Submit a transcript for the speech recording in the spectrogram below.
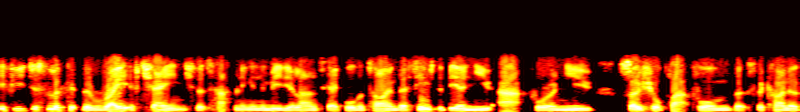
if you just look at the rate of change that's happening in the media landscape all the time, there seems to be a new app or a new social platform that's the kind of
